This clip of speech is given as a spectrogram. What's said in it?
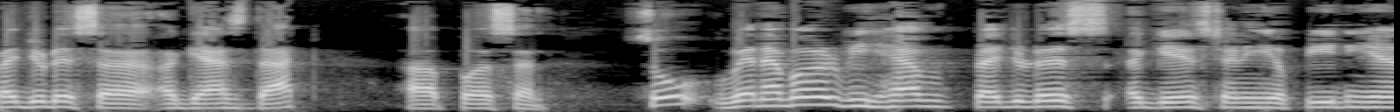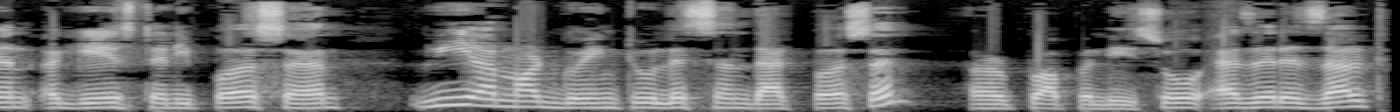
prejudice uh, against that uh, person. So whenever we have prejudice against any opinion, against any person, we are not going to listen that person uh, properly. So as a result,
